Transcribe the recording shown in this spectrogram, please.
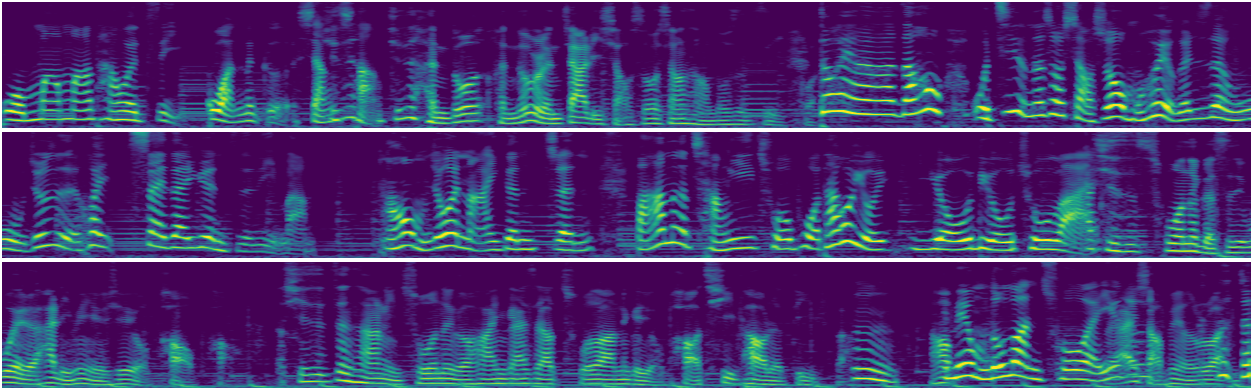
我妈妈她会自己灌那个香肠。其实很多很多人家里小时候香肠都是自己灌。对啊，然后我记得那时候小时候我们会有个任务，就是会晒在院子里嘛。然后我们就会拿一根针，把它那个肠衣戳破，它会有油流出来。它其实戳那个是为了它里面有些有泡泡。其实正常你戳那个话，应该是要戳到那个有泡气泡的地方。嗯，然后没有，我们都乱搓哎，因为小朋友都乱搓，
